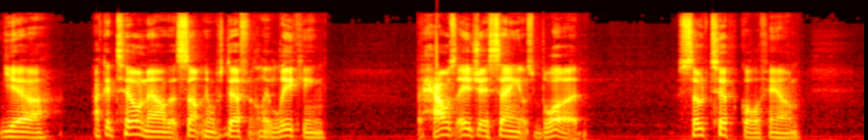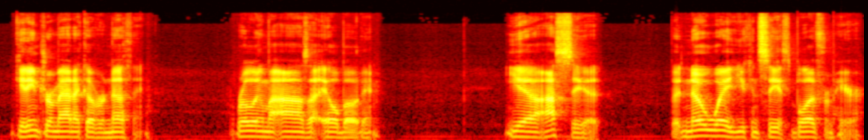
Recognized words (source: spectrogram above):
Yeah, I could tell now that something was definitely leaking, but how was AJ saying it was blood? So typical of him, getting dramatic over nothing. Rolling my eyes, I elbowed him. Yeah, I see it, but no way you can see it's blood from here.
